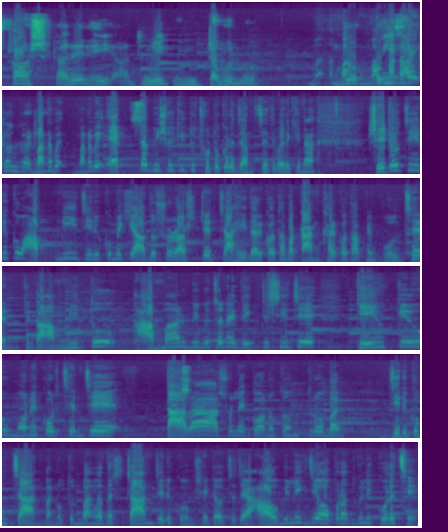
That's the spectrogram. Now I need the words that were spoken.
সংস্কারের এই আধুনিক রূপটা বলব। একটা বিষয় কি একটু ছোট করে জানতে চাইতে পারি কিনা? সেটা হচ্ছে এরকম আপনি যেরকম একটি আদর্শ রাষ্ট্রের চাহিদার কথা বা কাঙ্ক্ষার কথা আপনি বলছেন কিন্তু আমি তো আমার বিবেচনায় দেখতেছি যে কেউ কেউ মনে করছেন যে তারা আসলে গণতন্ত্র বা যেরকম চান বা নতুন বাংলাদেশ চান যেরকম সেটা হচ্ছে যে আওয়ামী লীগ যে অপরাধগুলি করেছে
